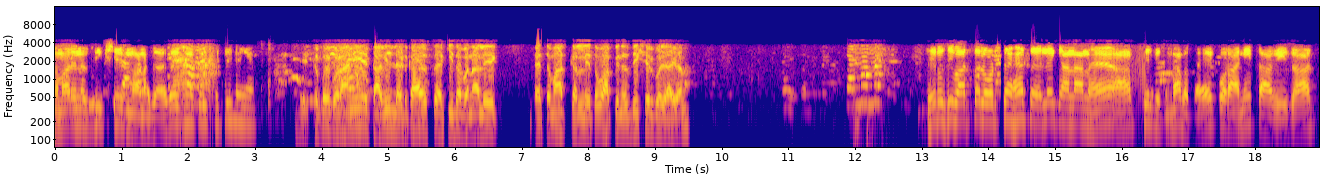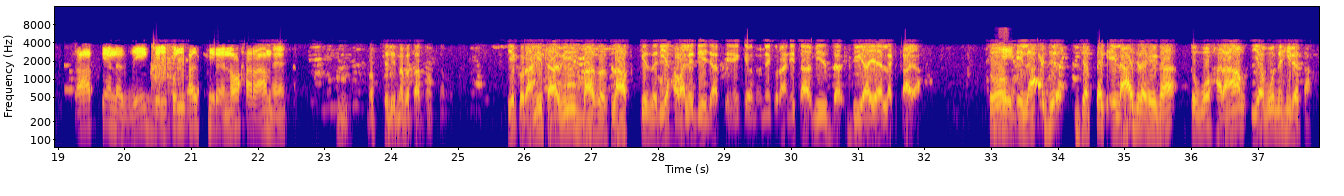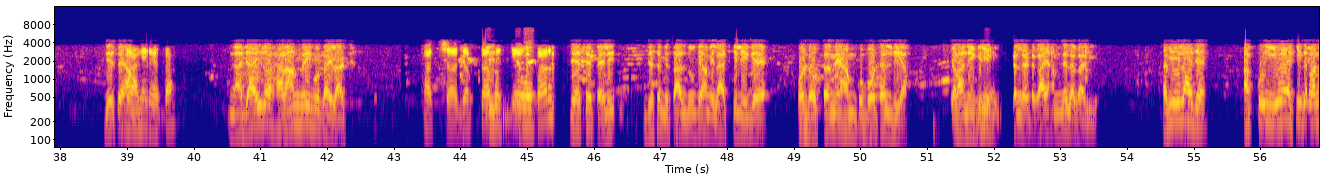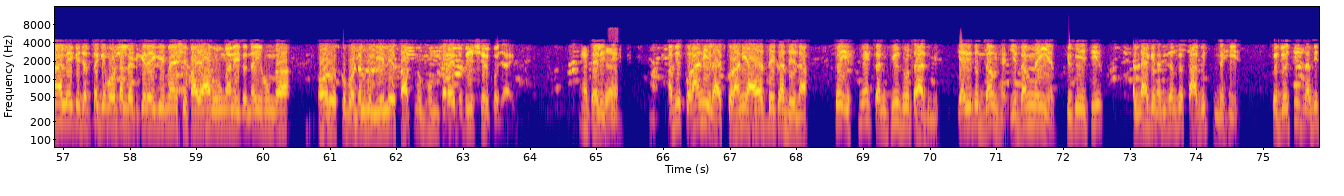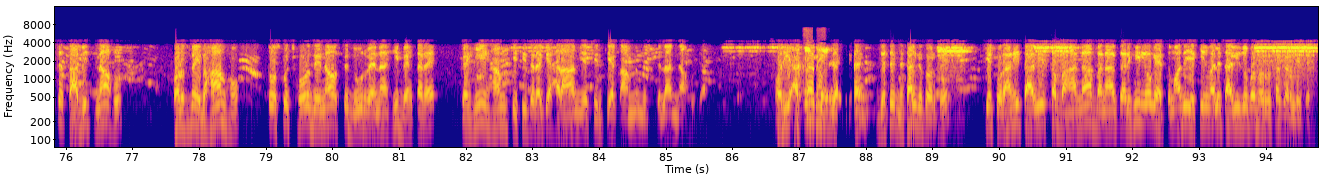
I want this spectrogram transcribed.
हमारे नज़दीक शिरक माना जाएगा। इसमें कोई छुट्टी नहीं है। तो कोई कुरानी तावीज़ लटका है उससे अकीदा बना ले एतमाद कर ले तो वो आपके नज़दीक शिरक हो जाएगा ना। फिर उसी बात पर लौटते हैं पहले क्या नाम है आप सिर्फ़ इतना बताए कुरानी तावीज़ात आपके नज़दीक बिल्कुल असरनो हराम है। हम्म, अब चलिए मैं बताता हूँ अपना। ये कुरानी तावीज़ बाज़ असलाफ के ज़रिए हवाले दिए जाते हैं कि उन्होंने कुरानी तावीज़ दिया या लटकाया। तो इलाज जब तक इलाज रहेगा तो वो हराम या वो नहीं रहता। जैसे हम नहीं रहता। नाजायज और हराम नहीं होता इलाज। अच्छा जब तक उसके ऊपर जैसे पहली जैसे मिसाल दूँ कि हम इलाज के लिए गए और डॉक्टर ने हमको बोतल दिया चढ़ाने के लिए। बोतल लटकाए हमने लगा लिए। अब ये इलाज है। अब कोई ये अकीदा बना ले कि जब तक ये बोतल लटकी रहेगी मैं शिफायाब हूँगा नहीं तो नहीं हूँगा और उसको बोतल को लिए लिए साथ में घूमता रहे तो भी शिरक हो जाएगा। पहली अच्छा चीज़। हाँ, अब ये कुरानी इलाज कुरानी आयत का देना तो इसमें कंफ्यूज होता है आदमी यार ये तो दम है ये दम नहीं है क्योंकि ये चीज़ अल्लाह के नबी से साबित नहीं है। तो जो चीज़ नबी से साबित ना हो और उसमें इबहम हो तो उसको छोड़ देना उससे दूर रहना ही बेहतर है कहीं हम किसी तरह के हराम या शिरकिया काम में मुब्तला ना हो जाए। और ये अक्सर। देखा जाता है जैसे मिसाल के तौर पे कि कुरानी तावीज का बहाना बनाकर ही लोग एतमाद यकीन वाले तावीज़ों पर भरोसा कर लेते हैं।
